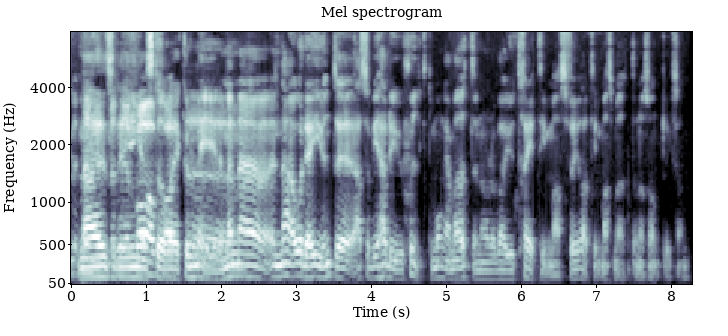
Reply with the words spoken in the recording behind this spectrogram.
Men- nej, men- så det är ingen större att, ekonomi i det. Men nej, och det är ju inte, alltså vi hade ju sjukt många möten och det var ju tre timmars, fyra timmars möten och sånt liksom.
